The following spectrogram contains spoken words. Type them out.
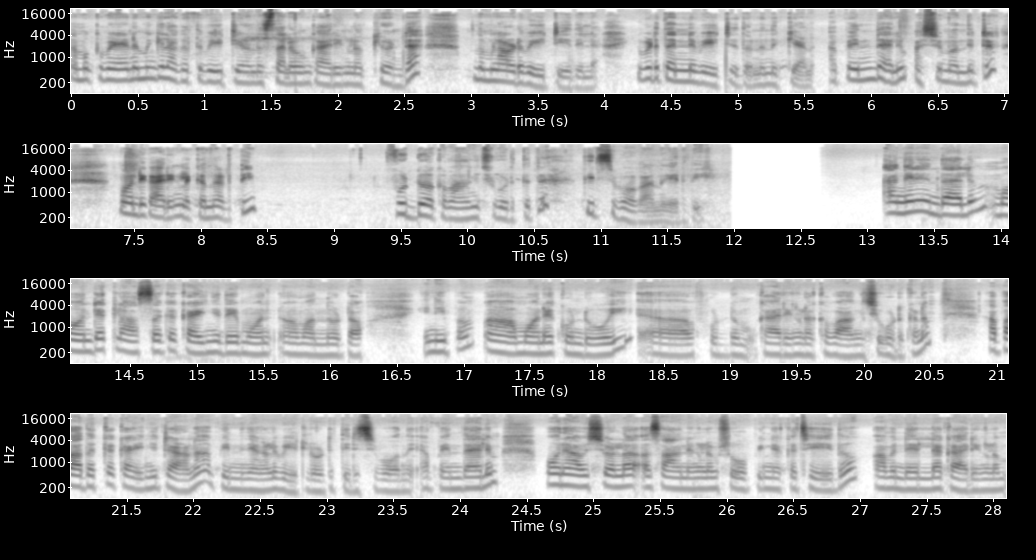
നമുക്ക് വേണമെങ്കിൽ അകത്ത് വെയിറ്റ് ചെയ്യാനുള്ള സ്ഥലവും കാര്യങ്ങളൊക്കെ ഉണ്ട്. നമ്മൾ അവിടെ വെയിറ്റ് ചെയ്തില്ല. ഇവിടെ തന്നെ വെയിറ്റ് ചെയ്തുകൊണ്ട് നിൽക്കുകയാണ്. അപ്പോൾ എന്തായാലും അശു വന്നിട്ട് മോന്റെ കാര്യങ്ങളൊക്കെ നടത്തി ഫുഡും ഒക്കെ വാങ്ങിച്ചു കൊടുത്തിട്ട് തിരിച്ചു പോകാമെന്ന് കരുതി. അങ്ങനെ എന്തായാലും മോന്റെ ക്ലാസ്സൊക്കെ കഴിഞ്ഞതേ മോൻ വന്നു കേട്ടോ ഇനിയിപ്പം മോനെ കൊണ്ടുപോയി ഫുഡും കാര്യങ്ങളൊക്കെ വാങ്ങിച്ചു കൊടുക്കണം. അപ്പോൾ അതൊക്കെ കഴിഞ്ഞിട്ടാണ് പിന്നെ ഞങ്ങൾ വീട്ടിലോട്ട് തിരിച്ചു പോകുന്നത്. അപ്പോൾ എന്തായാലും മോൻ ആവശ്യമുള്ള സാധനങ്ങളും ഷോപ്പിംഗ് ഒക്കെ ചെയ്തു. അവന്റെ എല്ലാ കാര്യങ്ങളും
